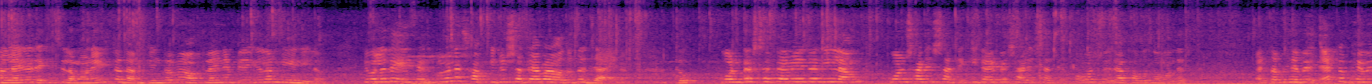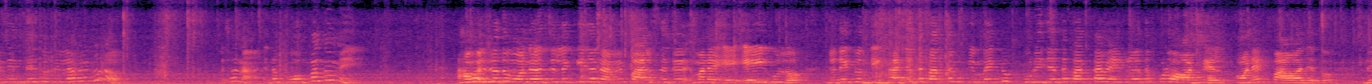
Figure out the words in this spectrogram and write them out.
অনলাইনে রেখেছিলাম, অনেকটা দাম, কিন্তু আমি অফলাইনে পেয়ে গেলাম, নিয়ে নিলাম। কি বলতো এই সেটগুলো না সব কিছুর সাথে আবার অতটা যায় না। তো কোনটার সাথে আমি এটা নিলাম, কোন শাড়ির সাথে, কি টাইপের শাড়ির সাথে, অবশ্যই দেখাবো তোমাদের। একটা ভেবে একটা ভেবে চিন্তেই তো নিলাম এগুলো। বুঝছ না, এটা বকবা তুমি? আমার শুধু মনে হচ্ছিল কি জানো, আমি পালসেটে মানে এই, এইগুলো, যদি একটু দীঘা যেতে পারতাম কিংবা একটু পুরী যেতে পারতাম, এগুলোতে পুরো অঢেল, অনেক পাওয়া যেত। যে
